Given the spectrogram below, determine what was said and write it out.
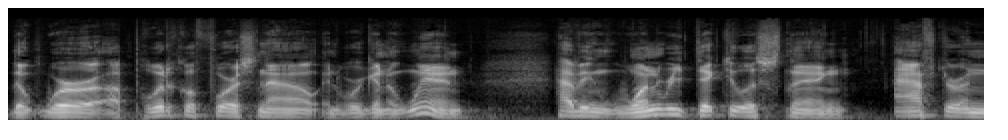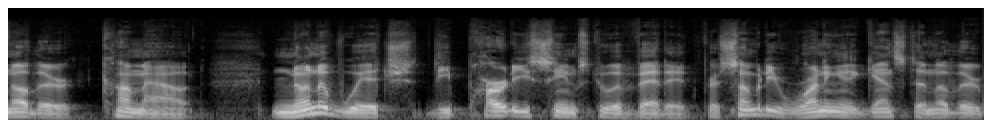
that we're a political force now and we're going to win, having one ridiculous thing after another come out none of which the party seems to have vetted. For somebody running against another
